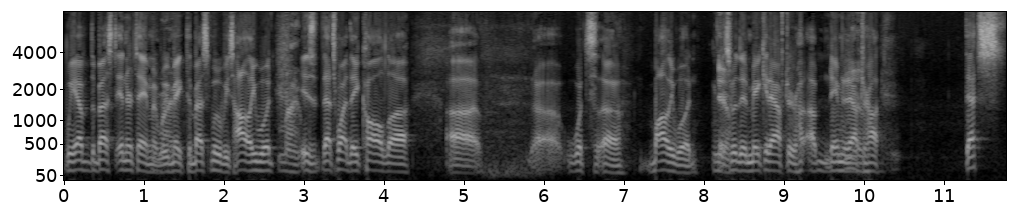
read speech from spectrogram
We have the best entertainment. We make the best movies. Hollywood Right. is that's why they call uh, uh, uh, what's uh, Bollywood. That's Yeah. where they make it after uh, named it after. Yeah. Hol- That's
